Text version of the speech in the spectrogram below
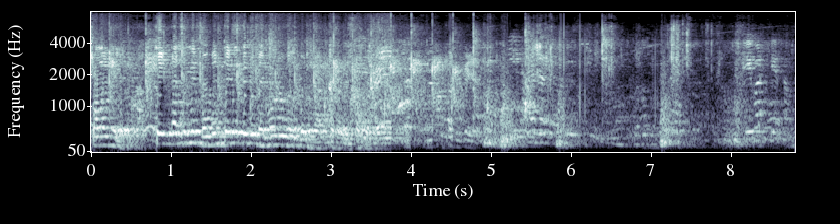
সবাই মিলে কাশ্মীর মোমেন্টটাকে কিন্তু মেমোরেবল করে রাখতে পারে সবাই এবার কে থাকব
